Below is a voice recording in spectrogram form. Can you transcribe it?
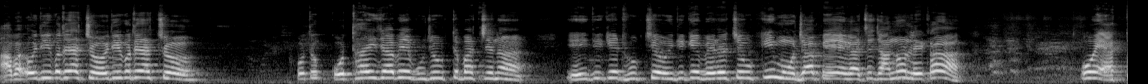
আবার ওইদিকে কোথায় যাচ্ছ? ওইদিকে কোথায় যাচ্ছ? ও তো কোথায় যাবে বুঝে উঠতে পারছে না। এইদিকে ঢুকছে, ওইদিকে বেরোচ্ছে। ও কি মজা পেয়ে গেছে, জানো লেখা? ও এত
